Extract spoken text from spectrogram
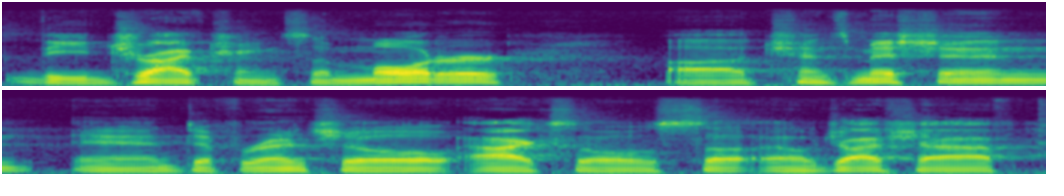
the drivetrain, so motor, uh, transmission, and differential, axles, uh, drive shaft.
